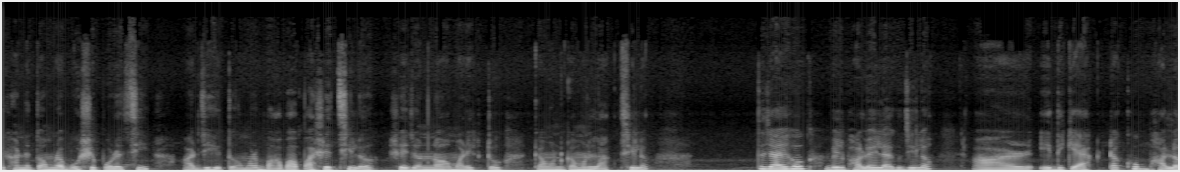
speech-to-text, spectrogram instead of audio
এখানে তো আমরা বসে পড়েছি। আর যেহেতু আমার বাবা পাশে ছিল সেই জন্য আমার একটু কেমন কেমন লাগছিল। তো যাই হোক, বেশ ভালোই লাগছিল। আর এদিকে একটা খুব ভালো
